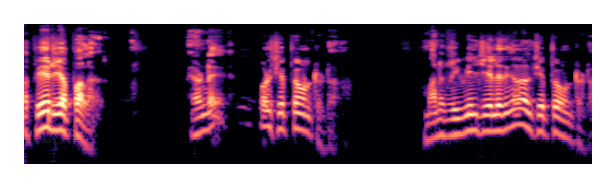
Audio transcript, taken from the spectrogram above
ఆ పేరు చెప్పాలి? ఏమంటే వాళ్ళు చెప్పే ఉంటాడు. మనకు రివీల్ చేయలేదు కానీ వాళ్ళు చెప్పే ఉంటాడు.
